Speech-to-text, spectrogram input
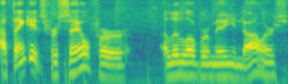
I think it's for sale for a little over a million dollars.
